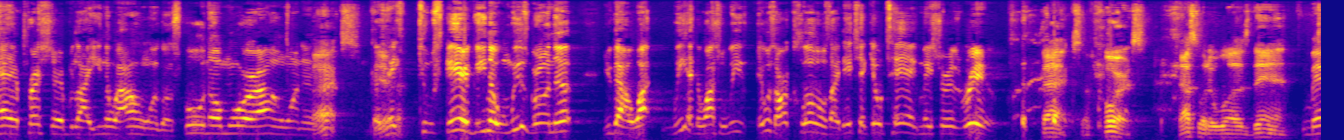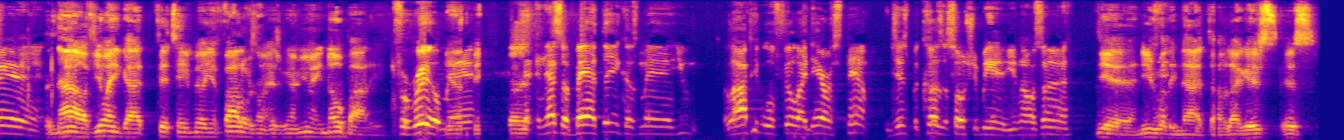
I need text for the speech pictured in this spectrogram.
had that pressure be like, you know what, I don't want to go to school no more. I don't want to because Yeah. they too scared. You know, when we was growing up, you got what we had to watch. What we it was our clothes. Like they check your tag, make sure it's real. Facts. Of course. That's what it was then. Man, But now, if you ain't got 15 million followers on Instagram, you ain't nobody. for real, You know man. I mean? But And that's a bad thing because man, you a lot of people will feel like they are stamped just because of social media. You know what I'm saying? yeah, and you really not though. Like it's it's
